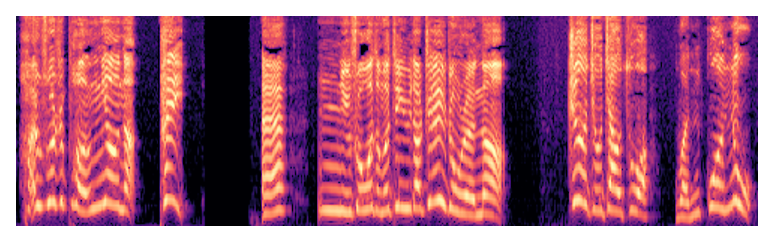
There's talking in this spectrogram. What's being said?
还说是朋友呢。呸！哎，你说我怎么竟遇到这种人呢？这就叫做闻过怒。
